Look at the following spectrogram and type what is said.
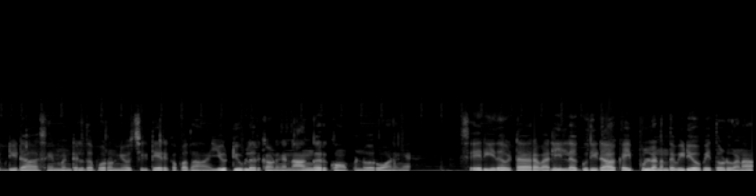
எப்படிடா அசைன்மெண்ட் எழுத போகிறோம்னு யோசிச்சுக்கிட்டே இருக்கப்போ தான் யூடியூப்பில் இருக்கவனுங்க நாங்கள் இருக்கோம் அப்படின்னு வருவானுங்க. சரி இதை விட்டால் வேறு வழியில் குதிடா கைப்புள்ளன்னு அந்த வீடியோ போய் தொடுவேனா?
